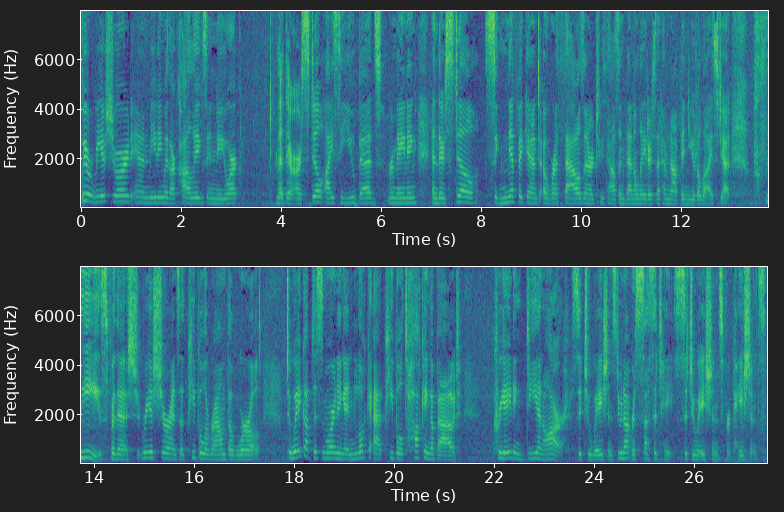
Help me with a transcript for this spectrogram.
We were reassured and meeting with our colleagues in New York that there are still ICU beds remaining, and there's still significant over a thousand or two thousand ventilators that have not been utilized yet. Please, for the reassurance of people around the world, to wake up this morning and look at people talking about creating DNR situations, do not resuscitate situations for patients.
